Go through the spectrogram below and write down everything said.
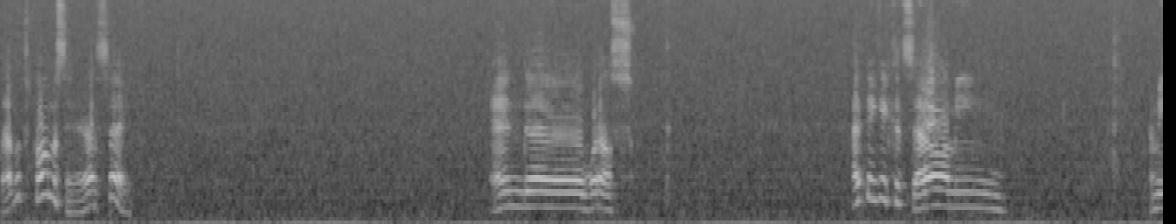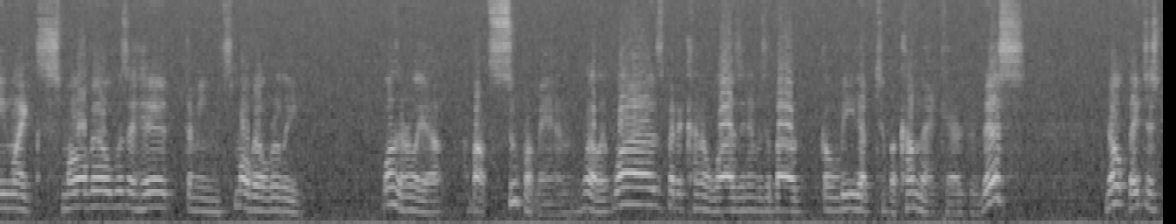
that looks promising, I gotta say. And uh, what else? I think it could sell. I mean, I mean, like Smallville was a hit. I mean, Smallville really wasn't really a, about Superman. Well, it was, but it kind of was, and it was about the lead up to become that character. This, nope, they just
